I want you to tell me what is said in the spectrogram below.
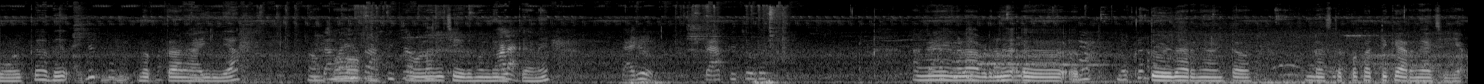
ഓൾക്ക് അത് നിർത്താനായില്ല. അപ്പോൾ ഓളത് ചെയ്തുകൊണ്ട് നിൽക്കുകയാണ്. അങ്ങനെ ഞങ്ങൾ അവിടുന്ന് തൊഴുതിറങ്ങാം കേട്ടോ സ്റ്റെപ്പൊക്കെ ഒറ്റയ്ക്ക് ഇറങ്ങുക ചെയ്യാം.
